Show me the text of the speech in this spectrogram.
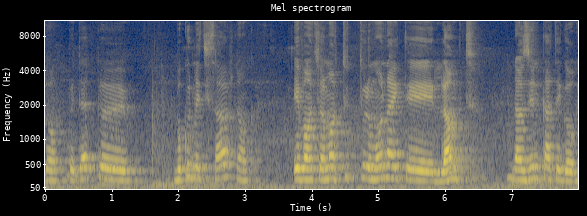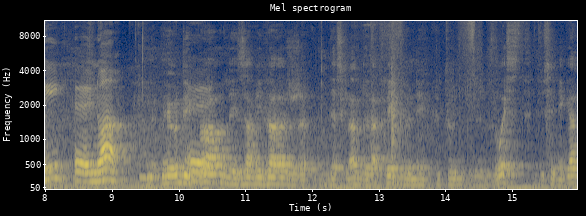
Donc peut-être que beaucoup de métissage. Donc éventuellement, tout, tout le monde a été lumped dans une catégorie euh, noire. Mais au départ, les arrivages d'esclaves de l'Afrique venaient plutôt de l'ouest du Sénégal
